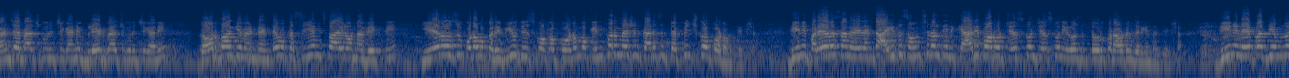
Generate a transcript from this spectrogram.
గంజా బ్యాచ్ గురించి కానీ బ్లేడ్ బ్యాచ్ గురించి కానీ దౌర్భాగ్యం ఏంటంటే ఒక సీఎం స్థాయిలో ఉన్న వ్యక్తి ఏ రోజు కూడా ఒక రివ్యూ తీసుకోకపోవడం ఒక ఇన్ఫర్మేషన్ కనీసం తెప్పించుకోకపోవడం అధ్యక్ష. దీని పర్యవసానం ఏదంటే ఐదు సంవత్సరాలు దీన్ని క్యారీ ఫార్వర్డ్ చేసుకొని చేసుకొని ఈ రోజు ఇంతవరకు రావడం జరిగింది అధ్యక్ష. దీని నేపథ్యంలో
